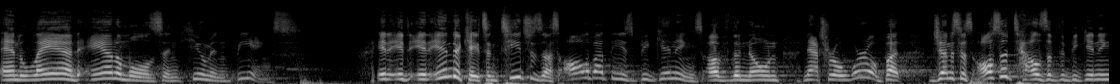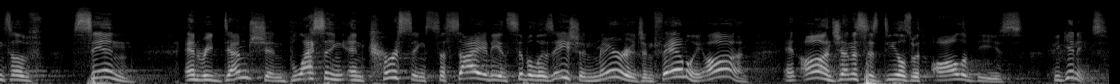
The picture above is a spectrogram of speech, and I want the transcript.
and land, animals and human beings. It, it, it, indicates and teaches us all about these beginnings of the known natural world. But Genesis also tells of the beginnings of sin and redemption, blessing and cursing, society and civilization, marriage and family, on and on. Genesis deals with all of these beginnings.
